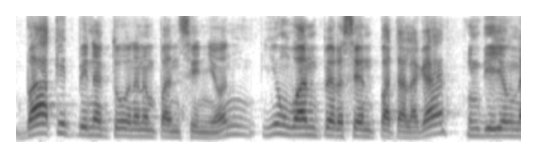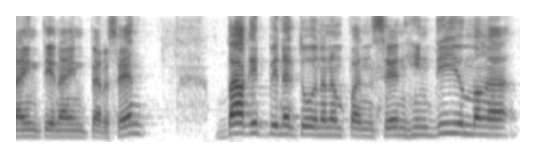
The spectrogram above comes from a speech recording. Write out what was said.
bakit pinagtuunan ng pansin yon? Yung 1% pa talaga, hindi yung 99%? Bakit pinagtuunan ng pansin, hindi yung mga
